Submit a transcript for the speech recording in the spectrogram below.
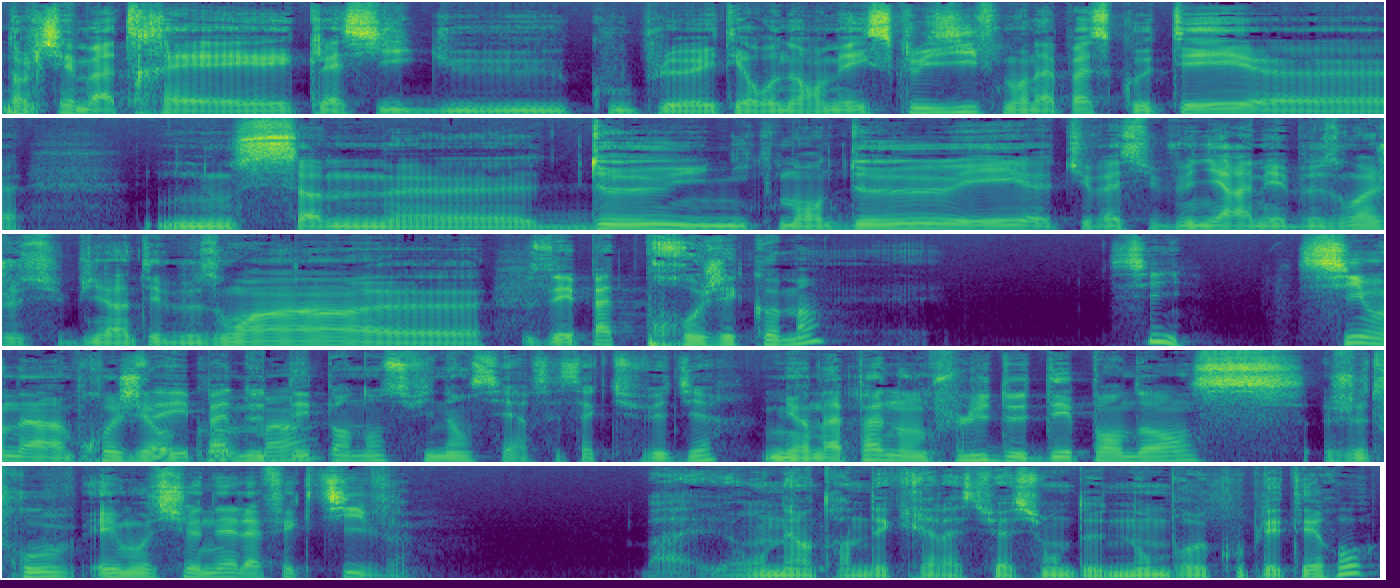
dans le schéma très classique du couple hétéronormé exclusif, mais on n'a pas ce côté. euh, nous sommes euh, deux, uniquement deux, et tu vas subvenir à mes besoins, je subviens à tes besoins. euh. Vous n'avez pas de projet commun? Si. Si on a un Vous projet en n'avez pas commun, de dépendance financière, c'est ça que tu veux dire? Mais on n'a pas non plus de dépendance, je trouve, émotionnelle, affective. Bah, on est en train de décrire la situation de nombreux couples hétéros.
